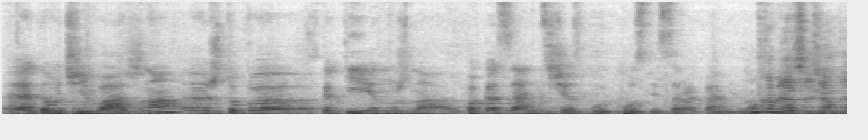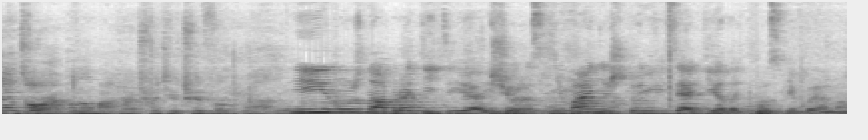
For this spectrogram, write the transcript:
Это очень важно, э, чтобы какие нужно показания сейчас будут после 40 минут. 特别是像这样做完，不能马上出去吹风啊。 И нужно обратить э, еще раз внимание, что нельзя делать после БЭМа.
